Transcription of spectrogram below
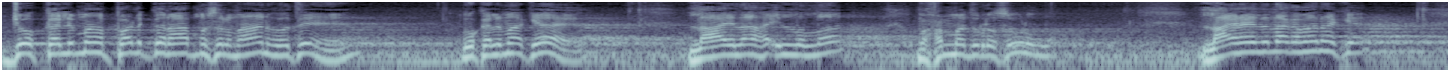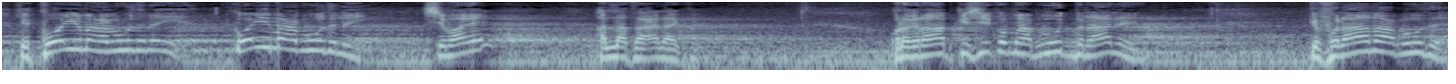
جو کلمہ پڑھ کر آپ مسلمان ہوتے ہیں، وہ کلمہ کیا ہے؟ لا الہ الا اللہ محمد الرسول اللہ. لا الہ الا اللہ کا معنی کیا کہ کوئی معبود نہیں ہے، کوئی معبود نہیں، سوائے اللہ تعالیٰ کے. اور اگر آپ کسی کو معبود بنا لیں کہ فلاں معبود ہے،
